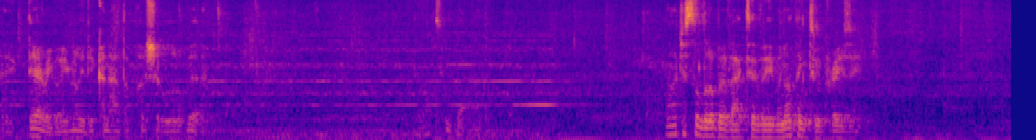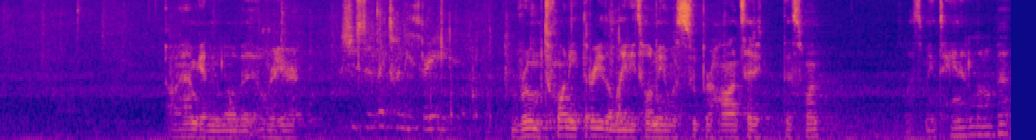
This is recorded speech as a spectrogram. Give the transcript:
Okay, there we go. You really do kind of have to push it a little bit. Not too bad. Well, just a little bit of activity, but nothing too crazy. Oh, I am getting a little bit over here. She said like 23. Room 23, the lady told me it was super haunted. This one. Let's maintain it a little bit.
